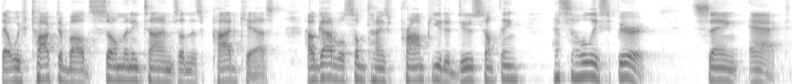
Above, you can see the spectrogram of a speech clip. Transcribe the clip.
that we've talked about so many times on this podcast. How God will sometimes prompt you to do something. That's the Holy Spirit saying act.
